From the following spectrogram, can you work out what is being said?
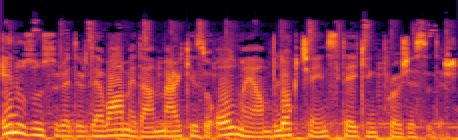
en uzun süredir devam eden merkezi olmayan blockchain staking projesidir.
